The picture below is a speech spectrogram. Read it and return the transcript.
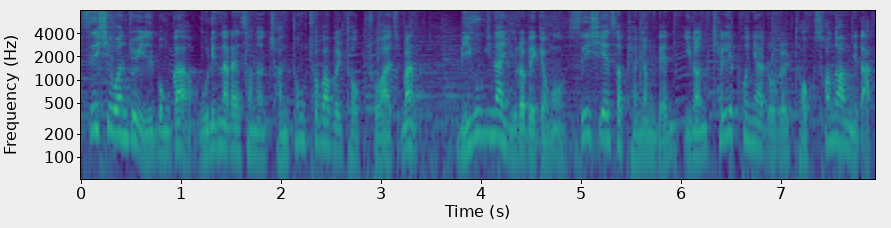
스시 원조 일본과 우리나라에서는 전통 초밥을 더욱 좋아하지만 미국이나 유럽의 경우 스시에서 변형된 이런 캘리포니아 롤을 더욱 선호합니다.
